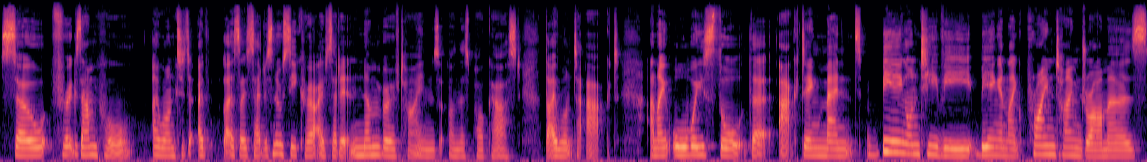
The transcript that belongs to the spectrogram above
So, for example, I wanted, I've, as I said, it's no secret. I've said it a number of times on this podcast that I want to act. And I always thought that acting meant being on TV, being in like primetime dramas,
